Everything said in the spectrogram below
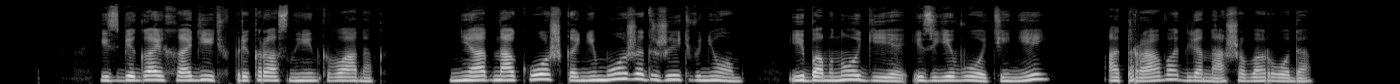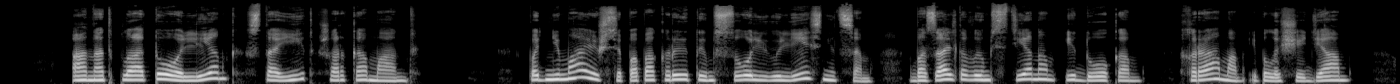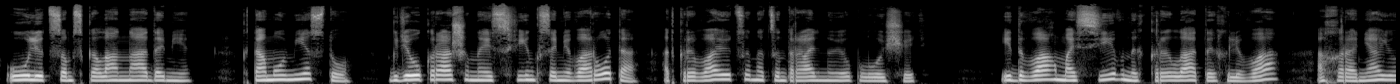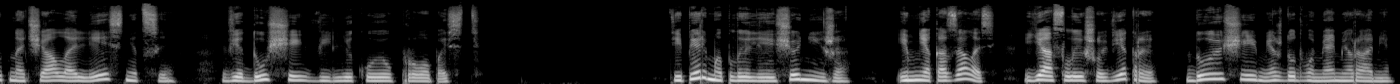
избегай ходить в прекрасный инкванок. Ни одна кошка не может жить в нем, ибо многие из его теней — отрава для нашего рода. А над плато Ленг стоит шаркомант. Поднимаешься по покрытым солью лестницам к базальтовым стенам и докам, храмам и площадям, улицам с колоннадами, к тому месту, где украшенные сфинксами ворота открываются на центральную площадь, и два массивных крылатых льва охраняют начало лестницы, ведущей в великую пропасть. Теперь мы плыли еще ниже, и мне казалось, я слышу ветры, дующие между двумя мирами.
